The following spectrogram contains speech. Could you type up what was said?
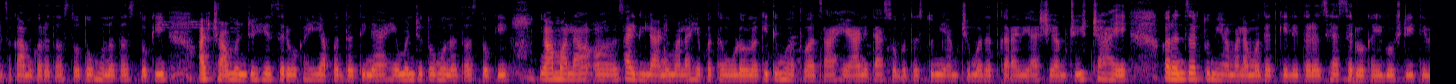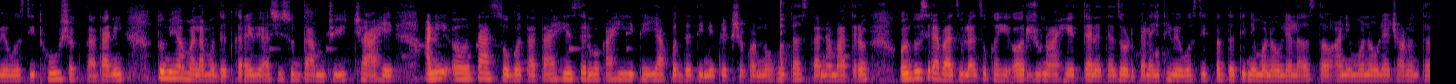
करण्याचं काम करत असतो. तो म्हणत असतो की अच्छा म्हणजे हे सर्व काही या पद्धतीने आहे. म्हणजे तो म्हणत असतो की आम्हाला सायलीला आणि मला हे पतंग उडवणं किती महत्त्वाचं आहे आणि त्यासोबतच तुम्ही आमची मदत करावी अशी आमची इच्छा आहे. कारण जर तुम्ही आम्हाला मदत केली तरच ह्या सर्व काही गोष्टी इथे व्यवस्थित होऊ शकतात आणि तुम्ही आम्हाला मदत करावी अशी सुद्धा आमची इच्छा आहे. आणि त्याचसोबत आता हे सर्व काही इथे या पद्धतीने प्रेक्षकांना होत असताना मात्र दुसऱ्या बाजूला जो काही अर्जुन आहे त्याने त्या जोडप्याला इथे व्यवस्थित पद्धतीने मनवलेलं असतं आणि मनवल्याच्या नंतर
